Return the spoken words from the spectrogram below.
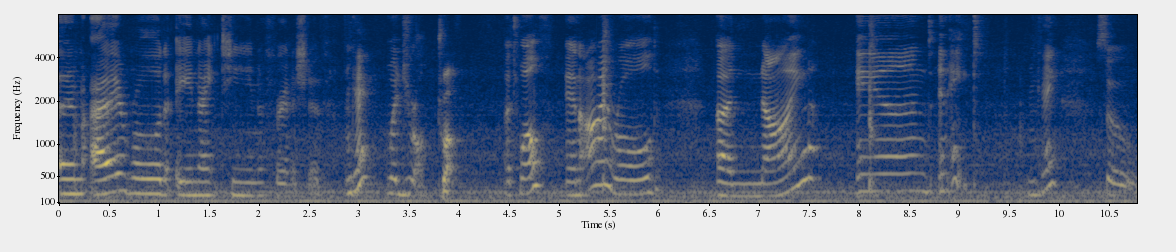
Um, I rolled a 19 for initiative. Okay. What did you roll? 12. a 12 and i rolled a 9 and an 8 okay so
